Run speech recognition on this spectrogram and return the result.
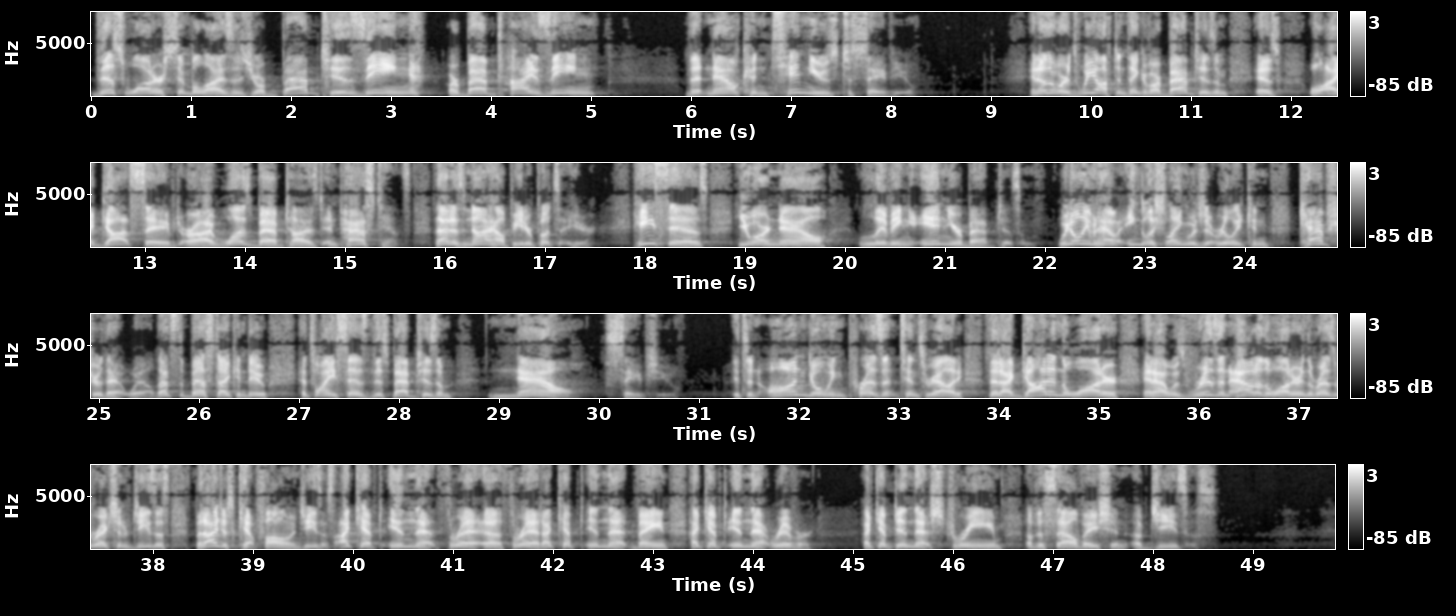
this water symbolizes your baptizing or baptizing that now continues to save you. In other words, we often think of our baptism as, well, I got saved or I was baptized in past tense. That is not how Peter puts it here. He says you are now living in your baptism. We don't even have an English language that really can capture that well. That's the best I can do. That's why he says this baptism now saves you. It's an ongoing present tense reality that I got in the water and I was risen out of the water in the resurrection of Jesus, but I just kept following Jesus. I kept in that thread, uh, thread. I kept in that vein. I kept in that river. I kept in that stream of the salvation of Jesus.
